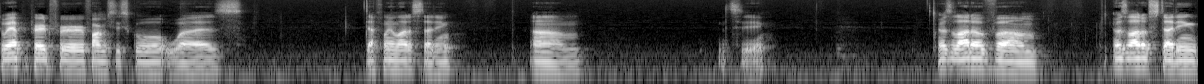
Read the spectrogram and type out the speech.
the way I prepared for pharmacy school was definitely a lot of studying. Um, let's see. It was a lot of um, it was a lot of studying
